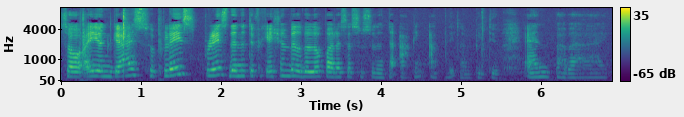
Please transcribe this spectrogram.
So, ayun guys. So, please press the notification bell below para sa susunod na aking update ng video. And, bye-bye!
